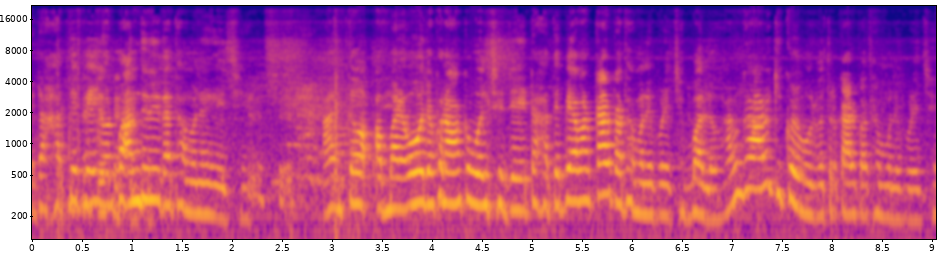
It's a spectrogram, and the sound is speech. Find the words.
এটা হাতে পেয়ে ওর বান্ধবীর কথা মনে হয়েছে। আমি তো মানে ও যখন আমাকে বলছে যে এটা হাতে পেয়ে আমার কার কথা মনে পড়েছে? বলো। আমি আমি কি করে বলব তোর কার কথা মনে পড়েছে?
